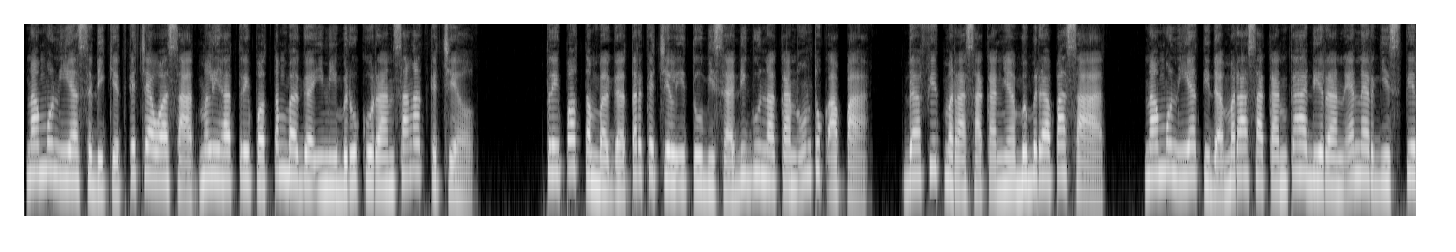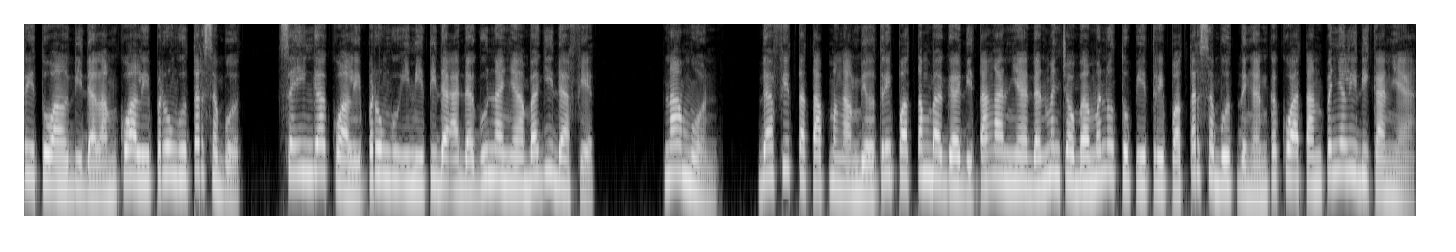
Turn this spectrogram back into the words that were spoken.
namun ia sedikit kecewa saat melihat tripod tembaga ini berukuran sangat kecil. Tripod tembaga terkecil itu bisa digunakan untuk apa? David merasakannya beberapa saat, namun ia tidak merasakan kehadiran energi spiritual di dalam kuali perunggu tersebut, sehingga kuali perunggu ini tidak ada gunanya bagi David. Namun, David tetap mengambil tripod tembaga di tangannya dan mencoba menutupi tripod tersebut dengan kekuatan penyelidikannya.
